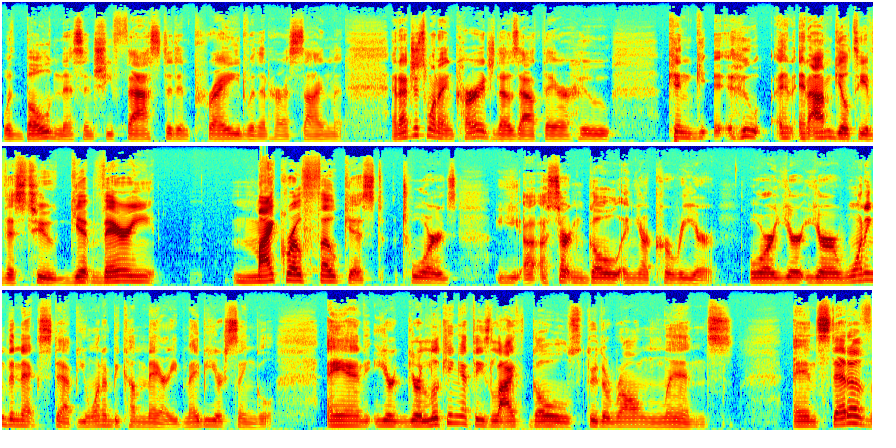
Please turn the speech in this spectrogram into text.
with boldness, and she fasted and prayed within her assignment. And I just want to encourage those out there who can who and, and I'm guilty of this too get very micro focused towards a certain goal in your career or you're you're wanting the next step you want to become married maybe you're single and you're you're looking at these life goals through the wrong lens. Instead of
